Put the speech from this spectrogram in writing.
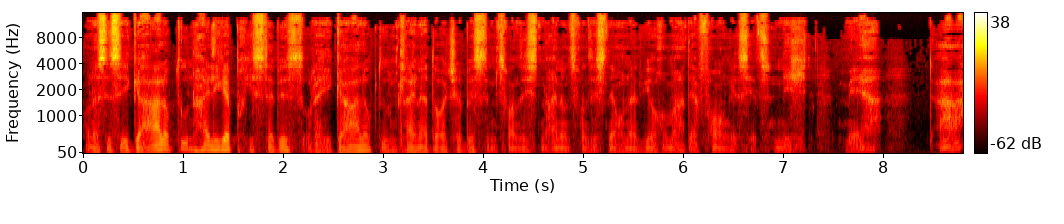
Und es ist egal, ob du ein heiliger Priester bist oder egal, ob du ein kleiner Deutscher bist im 20., 21. Jahrhundert, wie auch immer, der Fond ist jetzt nicht mehr da.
